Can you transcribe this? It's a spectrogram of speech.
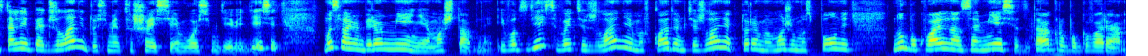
Остальные пять желаний, то есть имеется 6, 7, 8, 9, 10, мы с вами берем менее масштабные. И вот здесь, в эти желания, мы вкладываем те желания, которые мы можем исполнить, ну, буквально за месяц, да, грубо говоря,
